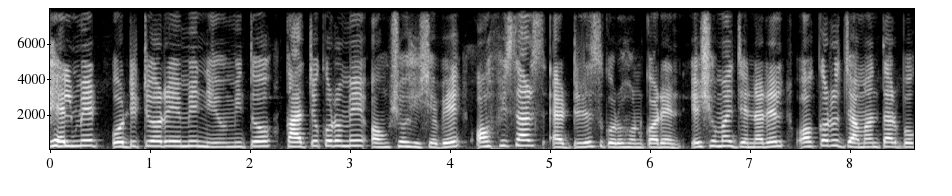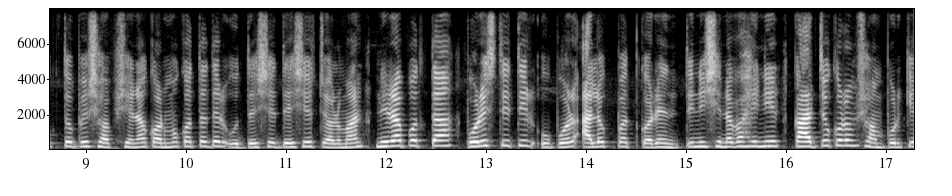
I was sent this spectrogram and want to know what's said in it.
হেলমেট অডিটোরিয়ামে নিয়মিত কার্যক্রমে অংশ হিসেবে অফিসার্স অ্যাড্রেস গ্রহণ করেন। এ সময় জেনারেল অকারুজ্জামান তার বক্তব্যে সব সেনা কর্মকর্তাদের উদ্দেশ্যে দেশের চলমান নিরাপত্তা পরিস্থিতির উপর আলোকপাত করেন। তিনি সেনাবাহিনীর কার্যক্রম সম্পর্কে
